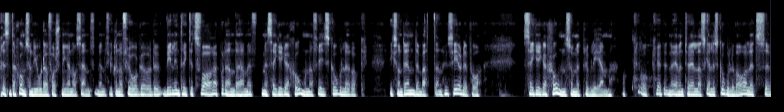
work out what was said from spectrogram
presentation som du gjorde av forskningen och sen men fick du några frågor och du vill inte riktigt svara på den där med, med segregation och friskolor och liksom den debatten. Hur ser du på segregation som ett problem och, och eventuella, eller skolvalets eh,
